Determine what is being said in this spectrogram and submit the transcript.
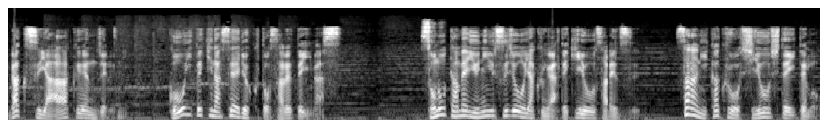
ラクスやアークエンジェルに、好意的な勢力とされています。そのためユニウス条約が適用されず、さらに核を使用していても、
